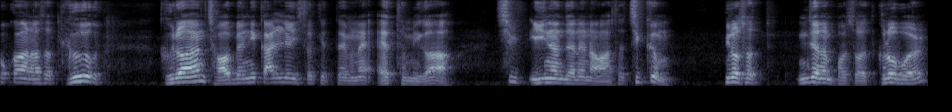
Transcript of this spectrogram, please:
효과가 나서 그 그러한 저변이 깔려 있었기 때문에 애터미가 12년 전에 나와서 지금 비로소 이제는 벌써 글로벌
